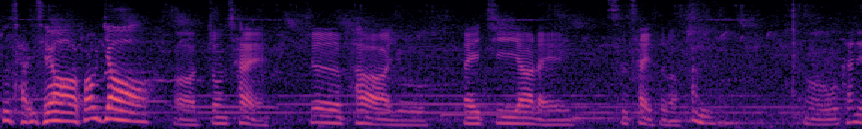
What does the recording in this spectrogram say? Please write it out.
做菜菜啊，放假。啊，种菜，就是怕有那些鸡鸭来吃菜是吧？嗯。哦，我看你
